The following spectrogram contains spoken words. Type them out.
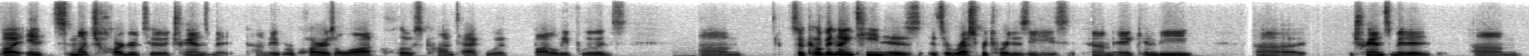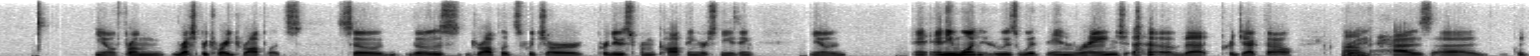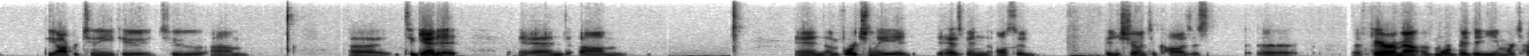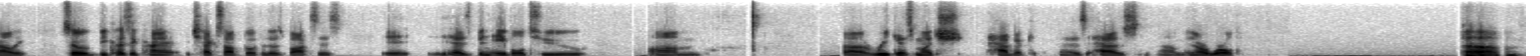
But it's much harder to transmit. Um, it requires a lot of close contact with bodily fluids. Um, so COVID-19 is it's a respiratory disease. Um, it can be uh, transmitted, um, you know, from respiratory droplets. So those droplets, which are produced from coughing or sneezing, you know, anyone who is within range of that projectile um, right. has uh, the, the opportunity to to um, uh, to get it, and um, and unfortunately, it, it has been also been shown to cause a, uh, a fair amount of morbidity and mortality. So because it kind of checks off both of those boxes, it, it has been able to um, uh, wreak as much havoc as it has um, in our world. Um,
